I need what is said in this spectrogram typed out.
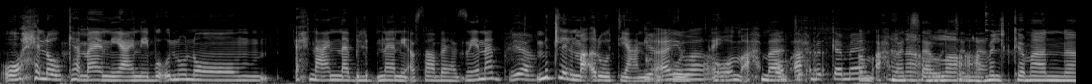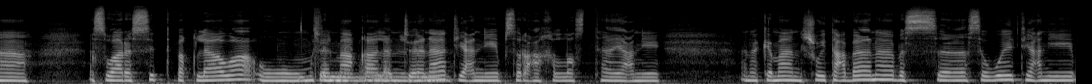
وحلو كمان يعني بيقولوا له إحنا عندنا بلبناني أصابع زينب يا. مثل المقروط يعني بيكون. أيوه أي. وام أحمد أم أحمد كمان أم أحمد أنا الله لنا. عملت كمان آه، أسوار الست بقلاوة ومثل ما قال. البنات يعني بسرعة خلصتها يعني أنا كمان شوي تعبانة بس آه، سويت يعني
